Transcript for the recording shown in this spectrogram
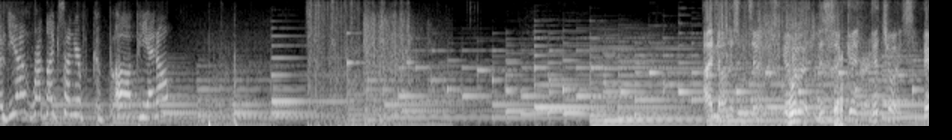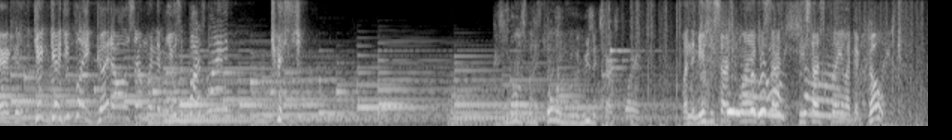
Do you have red lights on your uh, piano? I know this one too. This is, good. A- this is a good good choice. Very good. Get good. You play good all of a sudden when the music part's playing? Because he knows what he's doing when the music starts playing. when the music starts playing, he starts he starts playing like a goat.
